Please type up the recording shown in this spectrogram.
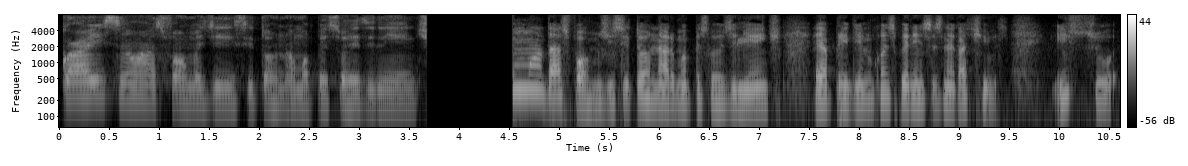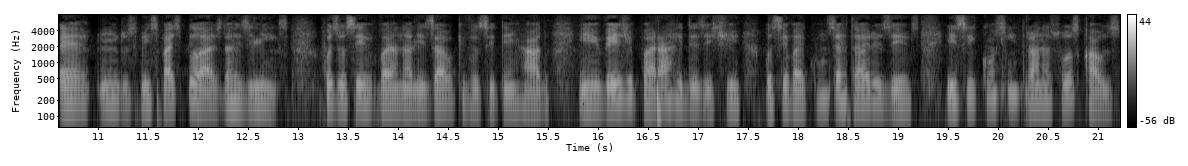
Quais são as formas de se tornar uma pessoa resiliente? Uma das formas de se tornar uma pessoa resiliente é aprendendo com experiências negativas. Isso é um dos principais pilares da resiliência, pois você vai analisar o que você tem errado e, em vez de parar e desistir, você vai consertar os erros e se concentrar nas suas causas,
